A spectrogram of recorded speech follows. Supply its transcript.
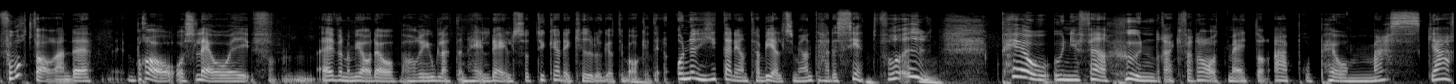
fortfarande bra att slå i. Även om jag då har odlat en hel del så tycker jag det är kul att gå tillbaka till. Och nu hittade jag en tabell som jag inte hade sett förut. På ungefär 100 kvadratmeter apropå maskar.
